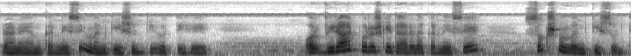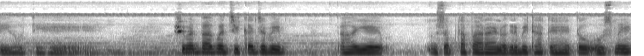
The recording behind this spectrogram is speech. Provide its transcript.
प्राणायाम करने से मन की शुद्धि होती है और विराट पुरुष की धारणा करने से सूक्ष्म मन की शुद्धि होती है। श्रीमद् भागवत जी का जब ये सप्ताह पारायण वगैरह बिठाते हैं तो उसमें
